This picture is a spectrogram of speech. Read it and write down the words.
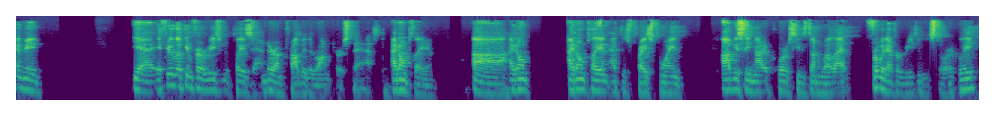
I mean, yeah, if you're looking for a reason to play Xander, I'm probably the wrong person to ask. I don't play him. Uh, I don't I don't play him at this price point. Obviously, not a course he's done well at for whatever reason historically.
